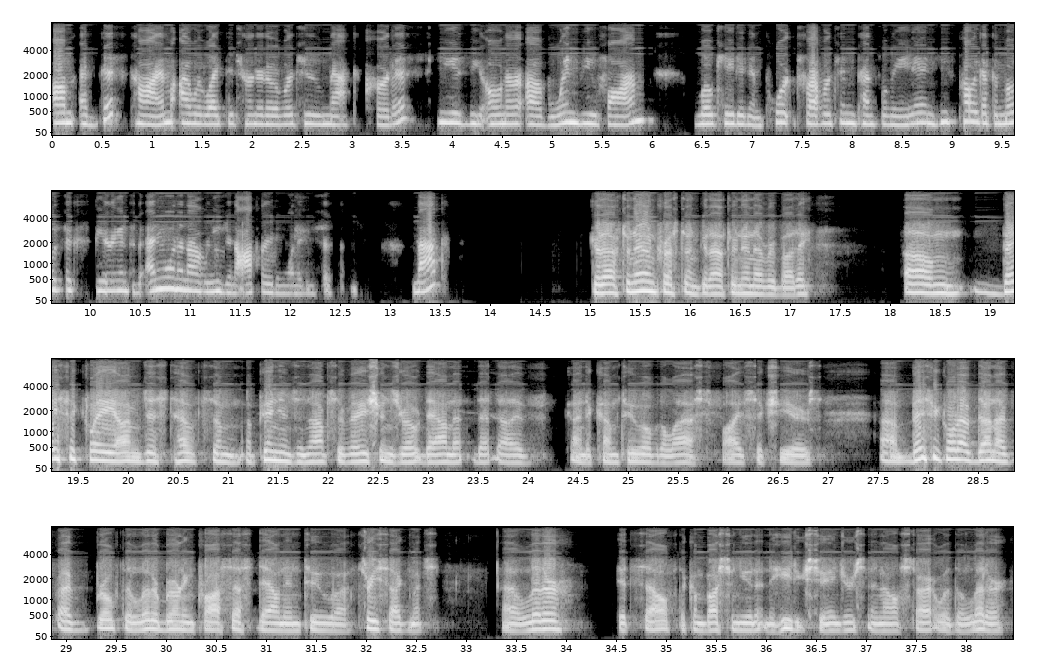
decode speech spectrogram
Um, at this time, I would like to turn it over to Mac Curtis. He is the owner of Windview Farm, located in Port Trevorton, Pennsylvania, and he's probably got the most experience of anyone in our region operating one of these systems. Mac? Good afternoon, Kristen. Good afternoon, everybody. Um, basically, I'm just have some opinions and observations wrote down that, that I've kind of come to over the last five, six years. Um, basically, what I've done, I've, I've broke the litter burning process down into uh, three segments. Uh, litter itself, the combustion unit, and the heat exchangers, and I'll start with the litter.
